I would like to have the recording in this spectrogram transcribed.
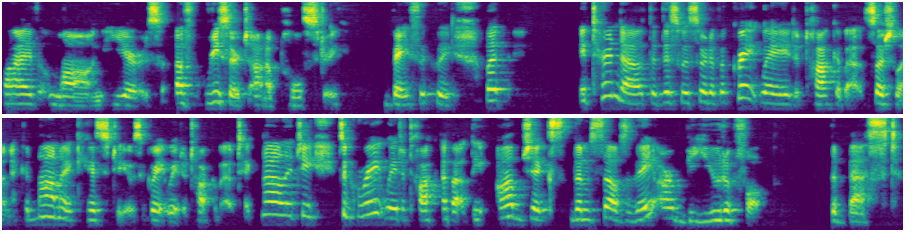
five long years of research on upholstery, basically. But it turned out that this was sort of a great way to talk about social and economic history. It was a great way to talk about technology. It's a great way to talk about the objects themselves. They are beautiful, the best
